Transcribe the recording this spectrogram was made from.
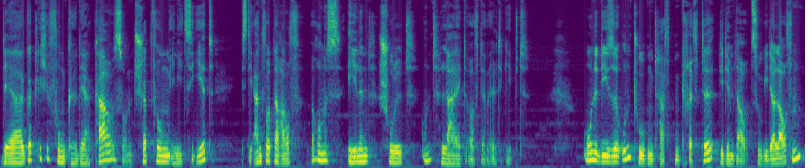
Der göttliche Funke, der Chaos und Schöpfung initiiert, ist die Antwort darauf, warum es Elend, Schuld und Leid auf der Welt gibt. Ohne diese untugendhaften Kräfte, die dem Dao zuwiderlaufen,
